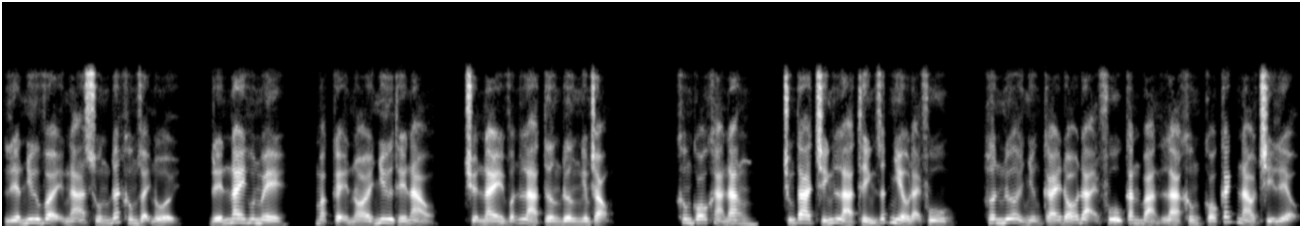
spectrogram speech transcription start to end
liền như vậy ngã xuống đất không dậy nổi, đến nay hôn mê, mặc kệ nói như thế nào, chuyện này vẫn là tương đương nghiêm trọng. Không có khả năng, chúng ta chính là thỉnh rất nhiều đại phu, hơn nữa những cái đó đại phu căn bản là không có cách nào trị liệu,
